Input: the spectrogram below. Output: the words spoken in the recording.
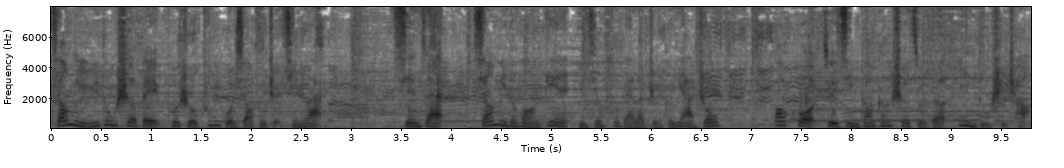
小米移动设备颇受中国消费者青睐。现在，小米的网店已经覆盖了整个亚洲，包括最近刚刚涉足的印度市场。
